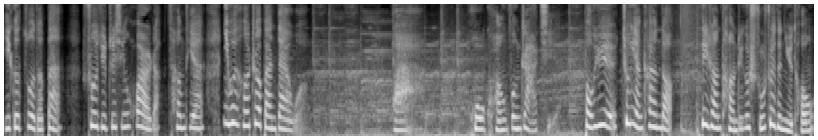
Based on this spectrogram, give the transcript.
一个做得伴，说句知心话的，苍天，你为何这般待我？”哇，忽狂风乍起。宝玉睁眼看到地上躺着一个熟睡的女童，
